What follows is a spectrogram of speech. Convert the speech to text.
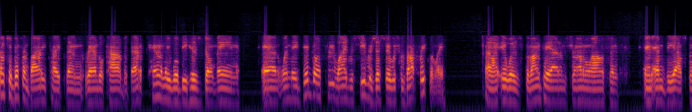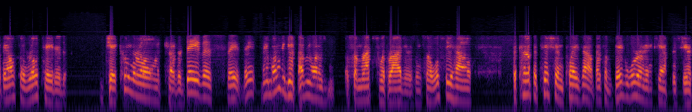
such a different body type than Randall Cobb, but that apparently will be his domain. And when they did go three wide receivers yesterday, which was not frequently, uh, it was Davante Adams, Geronimo Allison, and MVS, but they also rotated Jay Kumerow and Trevor Davis. They they they wanted to give everyone some reps with Rodgers, and so we'll see how the competition plays out. That's a big word in camp this year,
